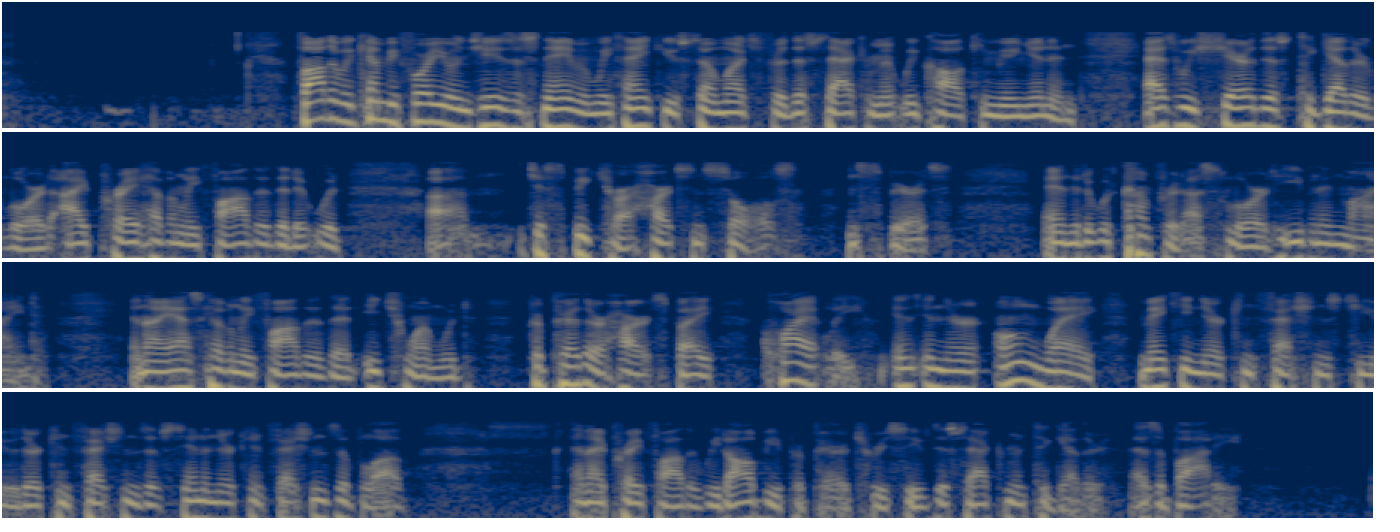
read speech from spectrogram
Father, we come before you in Jesus' name, and we thank you so much for this sacrament we call communion. And as we share this together, Lord, I pray, Heavenly Father, that it would um, just speak to our hearts and souls and spirits, and that it would comfort us, Lord, even in mind. And I ask, Heavenly Father, that each one would prepare their hearts by quietly, in, in their own way, making their confessions to you, their confessions of sin and their confessions of love. And I pray, Father, we'd all be prepared to receive this sacrament together as a body,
